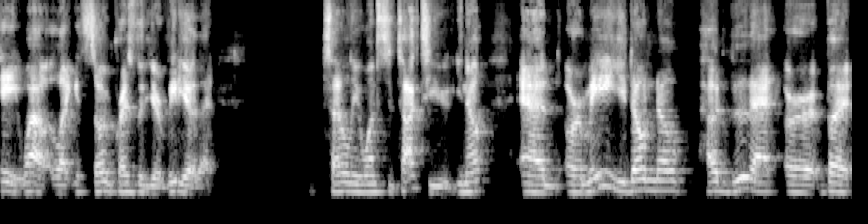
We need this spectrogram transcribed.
hey wow like it's so impressed with your video that suddenly wants to talk to you you know? And or maybe you don't know how to do that or but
